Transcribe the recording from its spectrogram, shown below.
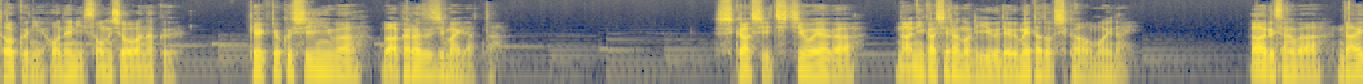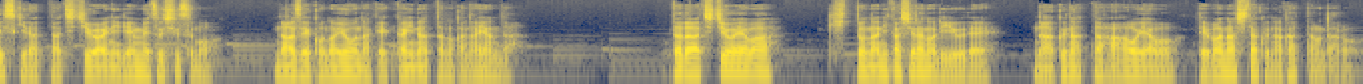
特に骨に損傷はなく、結局死因はわからずじまいだった。しかし父親が何かしらの理由で埋めたとしか思えない。R さんは大好きだった父親に幻滅しつつも、なぜこのような結果になったのか悩んだ。ただ父親は、きっと何かしらの理由で、亡くなった母親を手放したくなかったのだろう。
